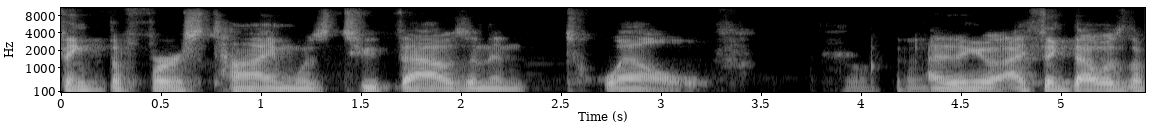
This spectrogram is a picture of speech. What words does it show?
think the first time was 2012. Okay. I think I think that was the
